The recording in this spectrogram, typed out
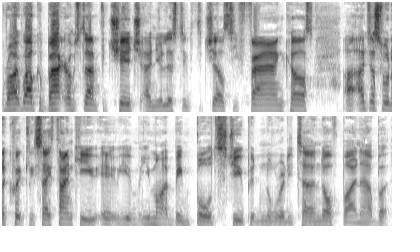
Right, welcome back. I'm Stanford Chidge, and you're listening to the Chelsea Fancast. I just want to quickly say thank you. you. You might have been bored, stupid, and already turned off by now, but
